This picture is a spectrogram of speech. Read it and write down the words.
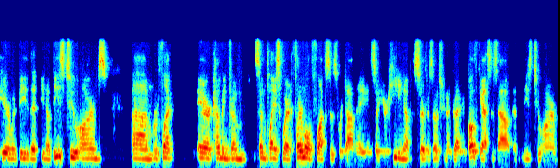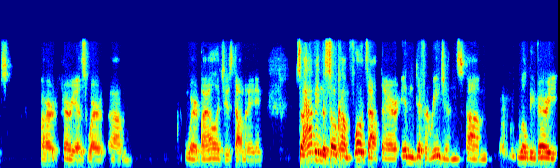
here would be that you know these two arms um, reflect air coming from some place where thermal fluxes were dominating. So you're heating up the surface ocean and driving both gases out, and these two arms are areas where um, where biology is dominating. So having the SOCCOM floats out there in different regions um, will be very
